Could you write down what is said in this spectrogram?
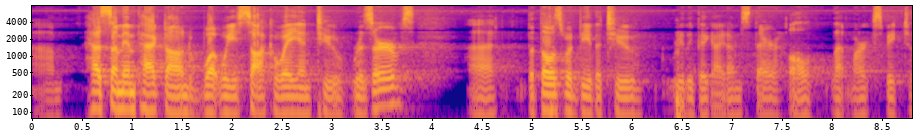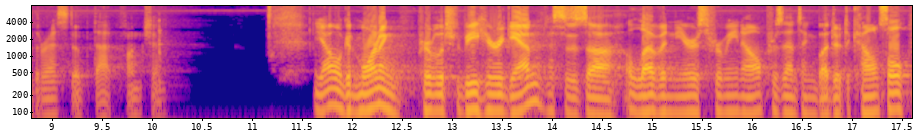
Um, has some impact on what we sock away into reserves. But those would be the two really big items there. I'll let Mark speak to the rest of that function. Yeah, well, good morning. Privileged to be here again. This is uh, 11 years for me now presenting budget to council.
